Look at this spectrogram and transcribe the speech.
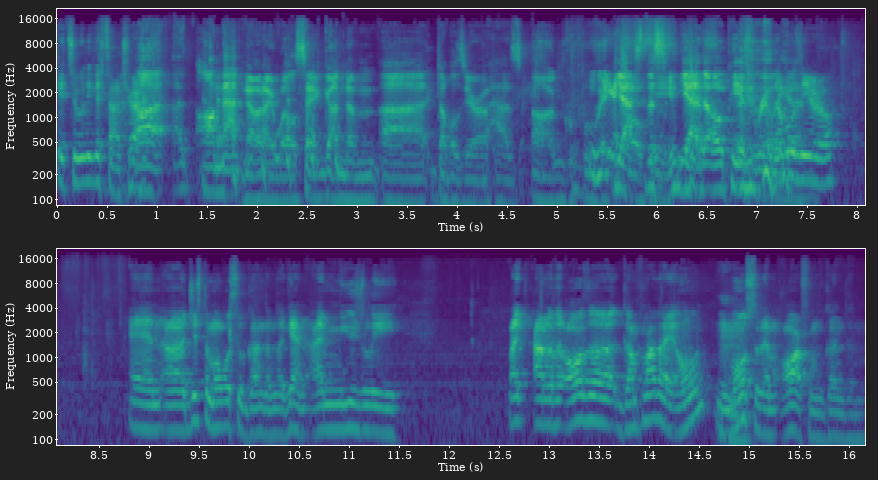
it's a really good soundtrack. Uh, on that note, I will say Gundam uh, Double Zero has a great yes, OP. this yeah, the OP is really Double good. Zero. And uh, just the Mobile Suit Gundams. Again, I'm usually like out of the, all the Gunpla that I own, Mm-hmm. most of them are from Gundam.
